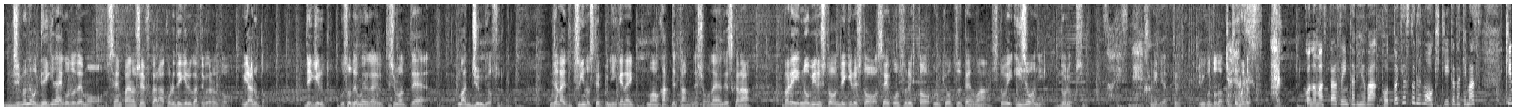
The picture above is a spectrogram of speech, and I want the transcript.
自分でもできないことでも先輩のシェフからこれできるかと言われるとやると。できると嘘でもいいから言ってしまって、まあ、準備をすると。じゃないと次のステップに行けない、まあ、分かってたんでしょうね。ですからやっぱり伸びる人できる人成功する人の共通点は人以上に努力する。そうですね。陰でやってると。いうことだと思います。はい。このマスターズインタビューはポッドキャストでもお聞きいただけます。昨日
